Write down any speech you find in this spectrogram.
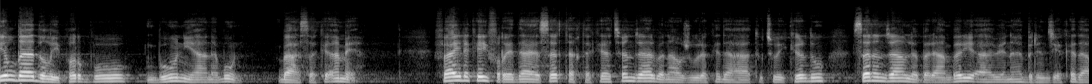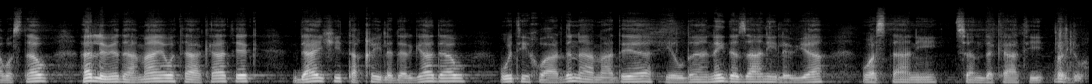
هیڵدا دڵی پڕ بوو بوون یا نەبوون. باسەکە ئەمەیە. فایلەکەی فڕێدایە سەر تەختەکە چەند جار بە ناو ژوورەکەدا هاتوچۆی کرد و سەرەنجام لە بەرامبەری ئاوێنە برنجیەکەدا وەستا و هەر لەوێدا مایەوە تا کاتێک دایکی تەقەی لە دەرگا دا و وتی خواردن ئامادەیە هیڵدا نەیدەزانی لەویا وەستانی چەندە کاتی بردووە.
